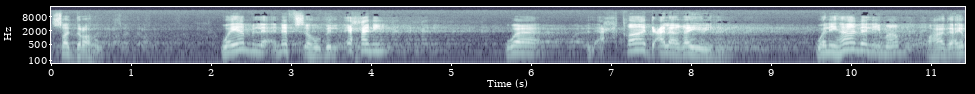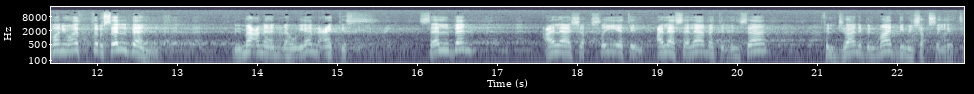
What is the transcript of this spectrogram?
صدره ويملأ نفسه بالإحن والأحقاد على غيره. ولهذا الإمام وهذا أيضا يؤثر سلبا بمعنى أنه ينعكس سلبا على شخصية على سلامة الإنسان في الجانب المادي من شخصيته.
